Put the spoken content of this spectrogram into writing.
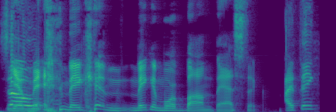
So yeah. ma- make it make it more bombastic. I think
